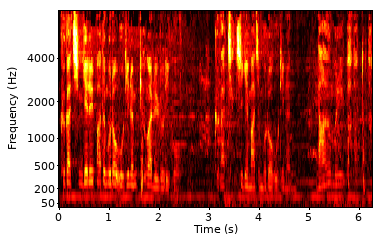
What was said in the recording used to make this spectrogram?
그가 징계를 받음으로 우리는 평화를 누리고 그가 채찍에 맞음으로 우리는 나음을 받았도다.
